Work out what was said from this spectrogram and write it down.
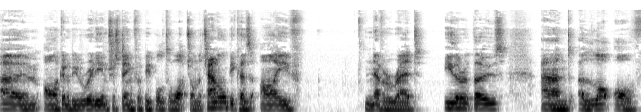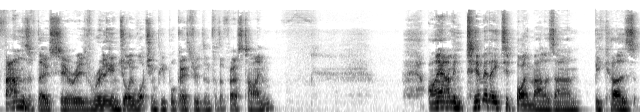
um, are going to be really interesting for people to watch on the channel because I've never read either of those and a lot of fans of those series really enjoy watching people go through them for the first time. I am intimidated by Malazan because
